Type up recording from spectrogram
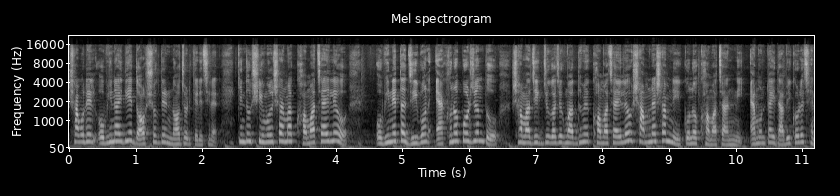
সাবলীল অভিনয় দিয়ে দর্শকদের নজর কেড়েছিলেন। কিন্তু শিমুল শর্মা ক্ষমা চাইলেও অভিনেতা জীবন এখনও পর্যন্ত সামাজিক যোগাযোগ মাধ্যমে ক্ষমা চাইলেও সামনাসামনি কোনো ক্ষমা চাননি। এমনটাই দাবি করেছেন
